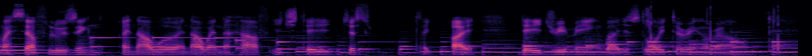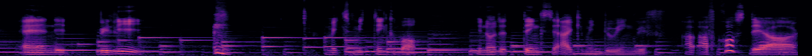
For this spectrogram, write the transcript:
myself losing an hour, an hour and a half each day just like by daydreaming, by just loitering around, and it really makes me think about you know the things that I can be doing with. Of course, there are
